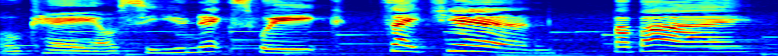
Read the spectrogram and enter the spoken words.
Okay, I'll see you next week. 再见，拜拜。bye bye.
